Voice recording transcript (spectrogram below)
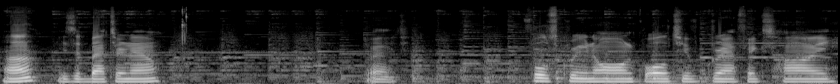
Huh? Is it better now? Right. Full screen on, quality of graphics high.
